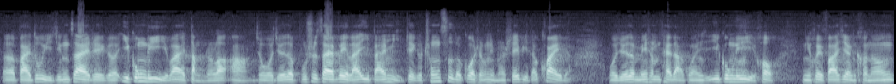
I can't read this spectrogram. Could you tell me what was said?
呃，百度已经在这个一公里以外等着了啊。就我觉得不是在未来一百米这个冲刺的过程里面谁比它快一点，我觉得没什么太大关系。一公里以后，你会发现可能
